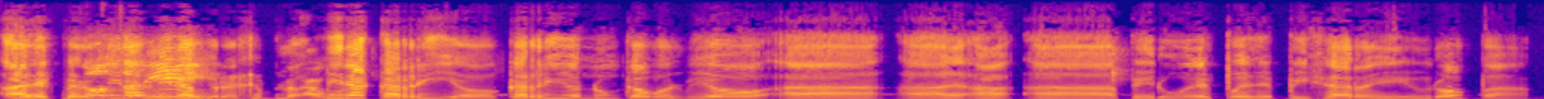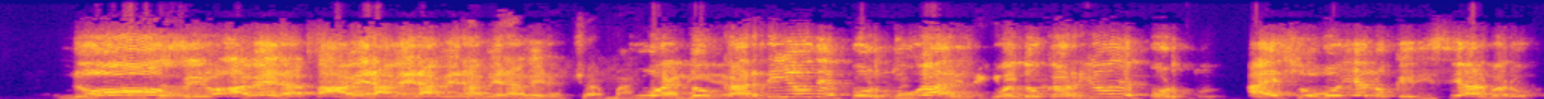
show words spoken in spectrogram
Alex, pero No, mira, mira, por ejemplo, Agua. mira Carrillo. Carrillo nunca volvió a, a- a- a Perú después de pisar eh, Europa. No, O sea- pero a ver, a ver, a ver, a ver, a ver, a ver. Cuando calidad Carrillo de Portugal, cuando. Carrillo de Portugal, a eso voy a lo que dice Álvaro.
